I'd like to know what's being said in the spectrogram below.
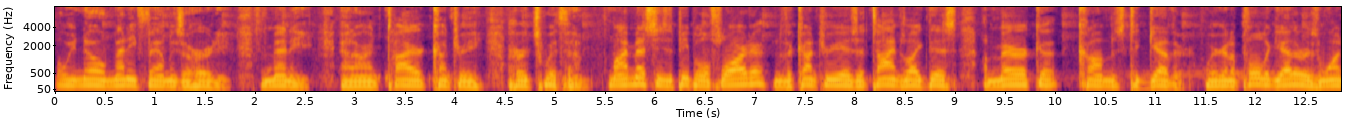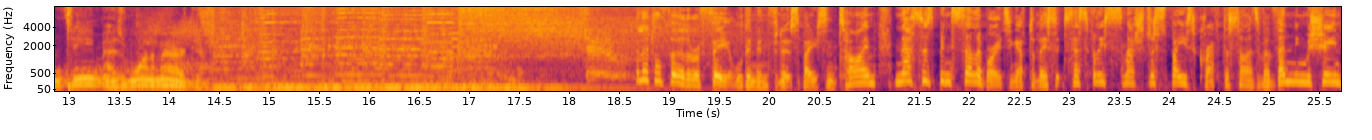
But we know many families are hurting, many, and our entire country hurts with them. My message to the people of Florida and to the country is at times like this, America comes together. We're going to pull together as one team, as one America. A little further afield in infinite space and time, NASA's been celebrating after they successfully smashed a spacecraft the size of a vending machine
